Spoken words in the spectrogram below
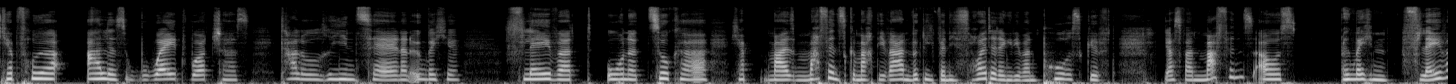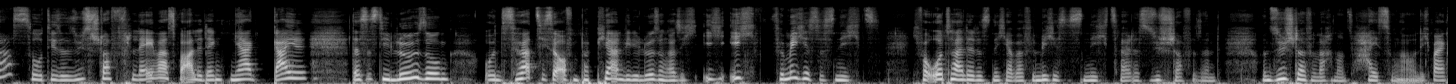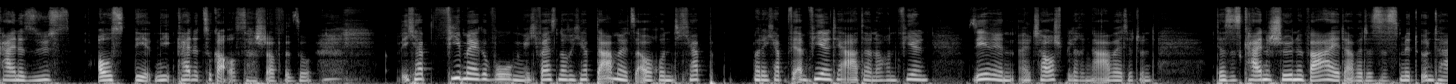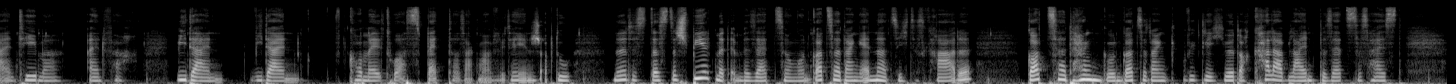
Ich habe früher alles Weight Watchers, Kalorienzählen, dann irgendwelche flavored ohne Zucker. Ich habe mal Muffins gemacht, die waren wirklich, wenn ich es heute denke, die waren pures Gift. Das waren Muffins aus irgendwelchen Flavors, so diese Süßstoff-Flavors, wo alle denken, ja, geil, das ist die Lösung und es hört sich so auf dem Papier an wie die Lösung. Also ich, ich, ich, für mich ist es nichts. Ich verurteile das nicht, aber für mich ist es nichts, weil das Süßstoffe sind. Und Süßstoffe machen uns Heißhunger. Und ich meine keine Süß aus, nee, keine Zuckeraustauschstoffe, so. Ich habe viel mehr gewogen. Ich weiß noch, ich habe damals auch und ich habe, oder ich habe an vielen Theatern, auch in vielen Serien als Schauspielerin gearbeitet und das ist keine schöne Wahrheit, aber das ist mitunter ein Thema einfach. Wie dein, wie dein tuo aspetto, sag mal auf Italienisch, ob du, ne, das, das, das spielt mit in Besetzung und Gott sei Dank ändert sich das gerade. Gott sei Dank und Gott sei Dank wirklich wird auch colorblind besetzt. Das heißt,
